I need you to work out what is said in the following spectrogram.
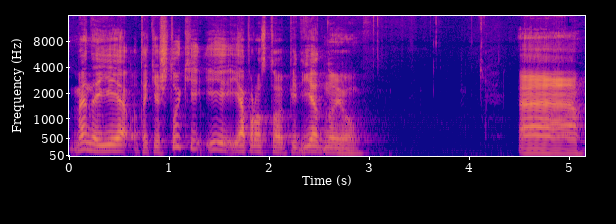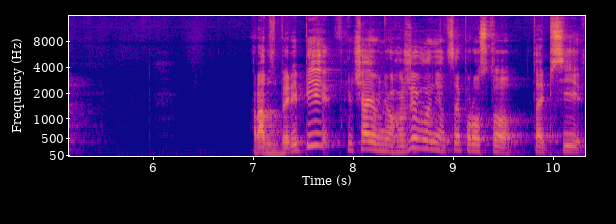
в мене є такі штуки, і я просто під'єдную е, Raspberry Pi, включаю в нього живлення, це просто Type-C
